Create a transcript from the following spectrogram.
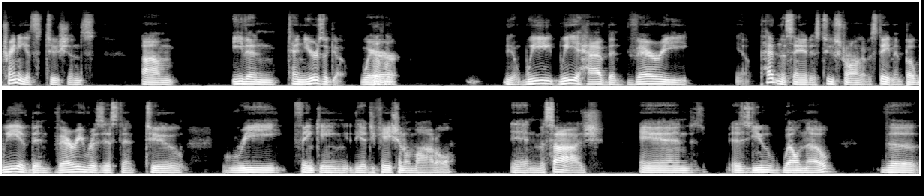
training institutions, um, even ten years ago, where you know we we have been very you know, head in the sand is too strong of a statement, but we have been very resistant to rethinking the educational model in massage. And as you well know, the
